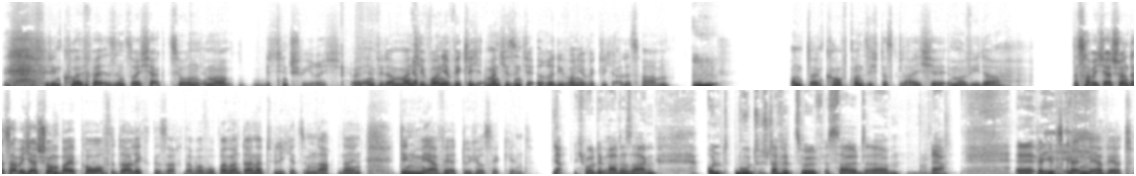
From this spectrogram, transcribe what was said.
für den Käufer sind solche Aktionen immer ein bisschen schwierig, weil entweder manche wollen ja wirklich, manche sind ja irre, die wollen ja wirklich alles haben Mhm. Und dann kauft man sich das Gleiche immer wieder. Das habe ich ja schon, das habe ich ja schon bei Power of the Daleks gesagt, aber wobei man da natürlich jetzt im Nachhinein den Mehrwert durchaus erkennt. Ja, ich wollte gerade sagen. Und gut, Staffel 12 ist halt, ähm, naja. Äh, da gibt's keinen Mehrwert.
